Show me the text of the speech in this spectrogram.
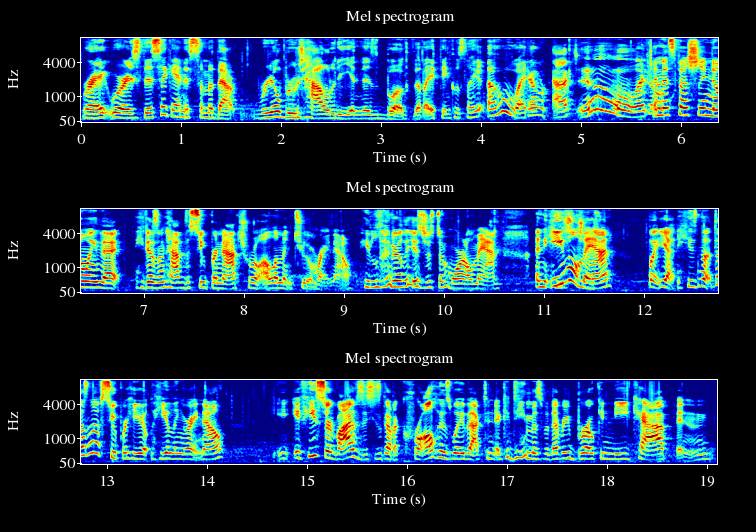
right. Whereas this again is some of that real brutality in this book that I think was like, oh, I don't act. Oh, I don't. And especially knowing that he doesn't have the supernatural element to him right now. He literally is just a mortal man. An evil just- man, but yet he's not doesn't have super heal- healing right now. If he survives this, he's got to crawl his way back to Nicodemus with every broken kneecap and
